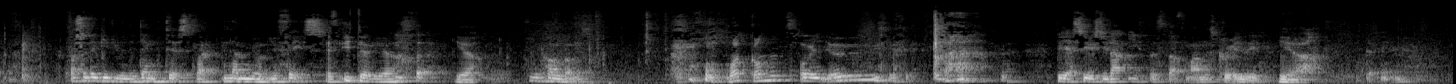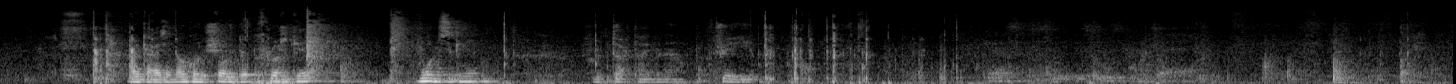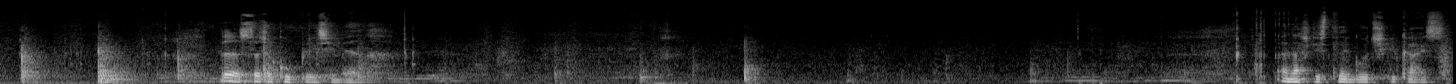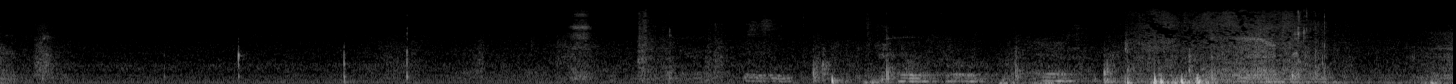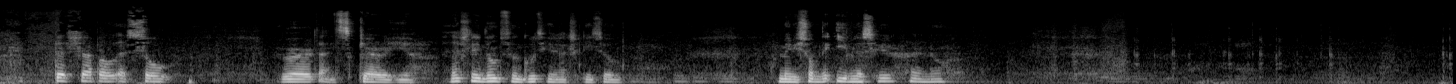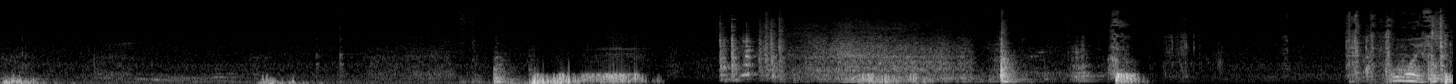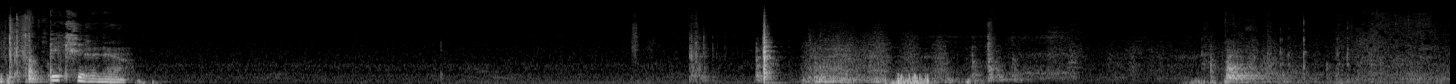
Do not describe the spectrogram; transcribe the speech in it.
That's what they give you in the dentist, like numb your, your face. It's ether, yeah. Ether. Yeah. The condoms. What condoms? Oh yeah. but yeah, seriously, that ether stuff, man, is crazy. Yeah. Damn. Alright guys, I'm now going to show you the floor again. Once again. For the third time now. Three. That is such a cool place here, man. And actually still in good shape, guys. This chapel is so weird and scary here. I actually don't feel good here actually, so maybe something evil is here, I don't know. Oh, I found a picture now.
